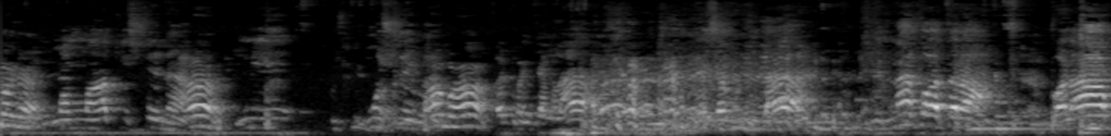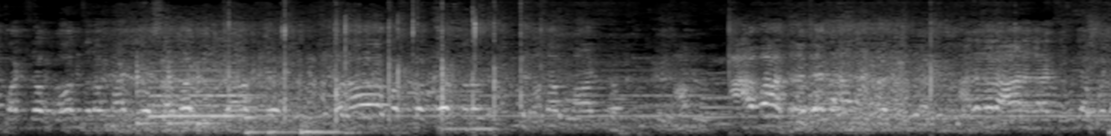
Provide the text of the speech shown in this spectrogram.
உங்க அம்மா கிறிஸ்டின் ஆ. நீ முஸ்லீம் ஆமா கட் பண்ணிட்டாங்களா என்ன கோத்திரம் பலாப்பட்ட கோத்திரம் மல்லிய சபரியாரு பலாப்பட்ட கோத்திரம் ஆவாத அரகர அரகர தூய போய்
